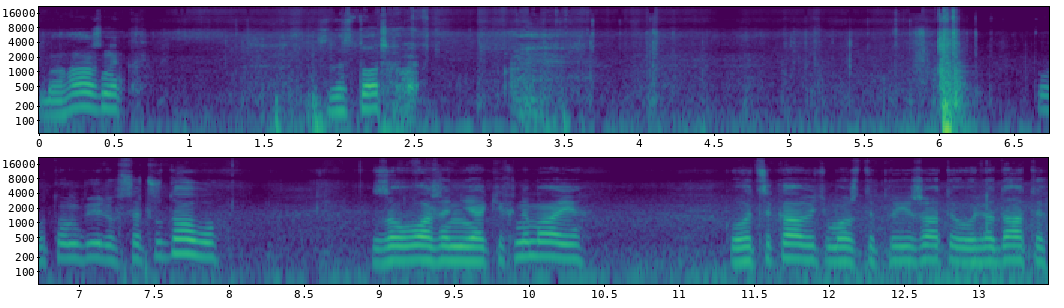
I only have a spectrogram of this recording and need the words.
багажник з листочками. По автомобілю все чудово, зауважень ніяких немає. Кого цікавить, можете приїжджати, оглядати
